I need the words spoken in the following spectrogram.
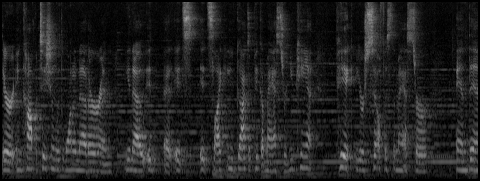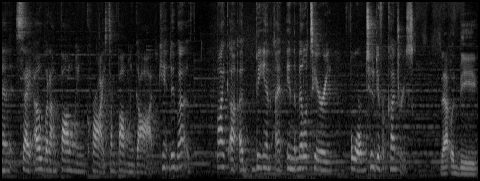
they're in competition with one another and you know it it's it's like you've got to pick a master you can't pick yourself as the master and then say oh but i'm following christ i'm following god you can't do both like uh, uh, being uh, in the military for two different countries. That would be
